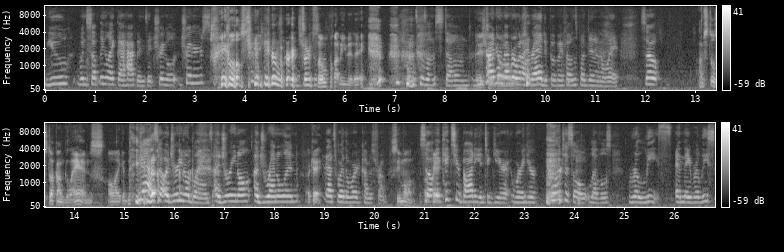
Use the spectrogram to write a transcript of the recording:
you when something like that happens, it trigger triggers. Triggles. Your words are so funny today. It's because I'm stoned. I'm It's trying to remember what I read, but my phone's plugged in and away. So I'm still stuck on glands. All I can think. yeah, so adrenal glands, adrenal, adrenaline. okay, That's where the word comes from. Simone. So okay. it kicks your body into gear where your cortisol levels release, and they release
